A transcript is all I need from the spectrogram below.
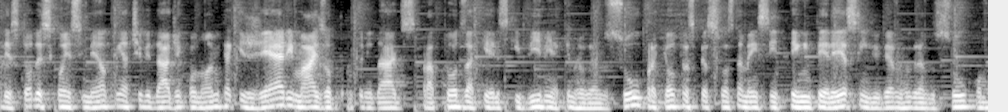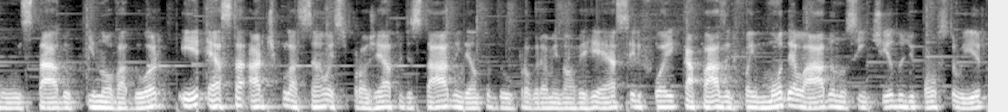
desse todo esse conhecimento em atividade econômica que gere mais oportunidades para todos aqueles que vivem aqui no Rio Grande do Sul, para que outras pessoas também se tenham interesse em viver no Rio Grande do Sul como um estado inovador. E esta articulação, esse projeto de estado dentro do programa Inova RS, ele foi capaz, ele foi modelado no sentido de construir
